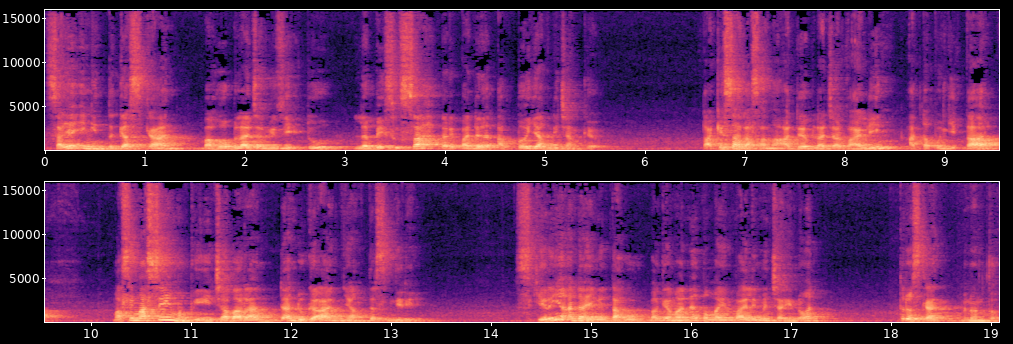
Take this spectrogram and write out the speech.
saya ingin tegaskan bahawa belajar muzik itu lebih susah daripada apa yang dijangka. Tak kisahlah sama ada belajar violin ataupun gitar, masing-masing mempunyai cabaran dan dugaan yang tersendiri. Sekiranya anda ingin tahu bagaimana pemain violin mencari not, teruskan menonton.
